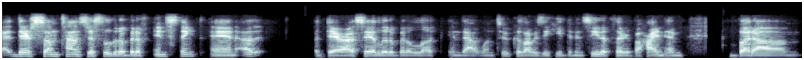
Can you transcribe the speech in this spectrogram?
uh, there's sometimes just a little bit of instinct and uh, dare I say a little bit of luck in that one too, because obviously he didn't see the player behind him. But um,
